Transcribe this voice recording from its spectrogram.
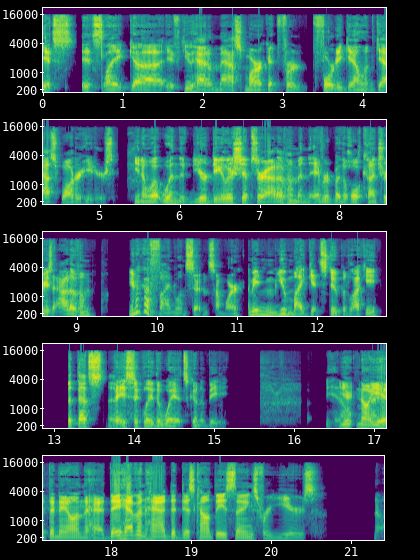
It's it's like uh, if you had a mass market for forty gallon gas water heaters. You know what? When the your dealerships are out of them and everybody, the whole country is out of them, you're not going to find one sitting somewhere. I mean, you might get stupid lucky, but that's Yeah. basically the way it's going to be. You know, no, I- you hit the nail on the head. They haven't had to discount these things for years. No.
